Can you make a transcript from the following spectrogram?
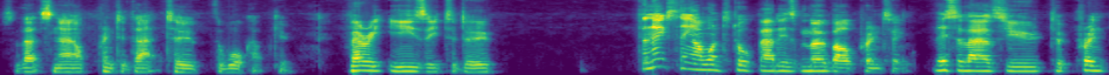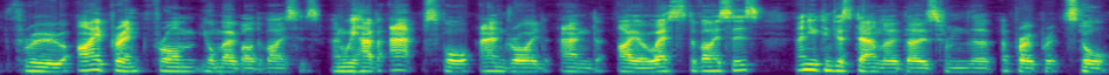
So that's now printed that to the walk-up queue. Very easy to do the next thing I want to talk about is mobile printing. This allows you to print through iPrint from your mobile devices. And we have apps for Android and iOS devices, and you can just download those from the appropriate store.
